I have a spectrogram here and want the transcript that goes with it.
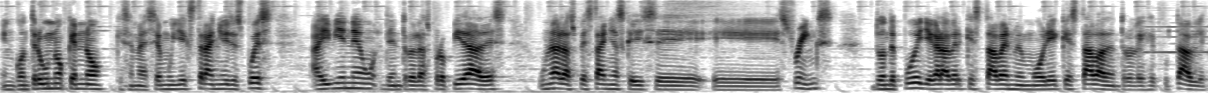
Encontré uno que no, que se me hacía muy extraño y después ahí viene dentro de las propiedades una de las pestañas que dice eh, strings, donde pude llegar a ver qué estaba en memoria y qué estaba dentro del ejecutable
